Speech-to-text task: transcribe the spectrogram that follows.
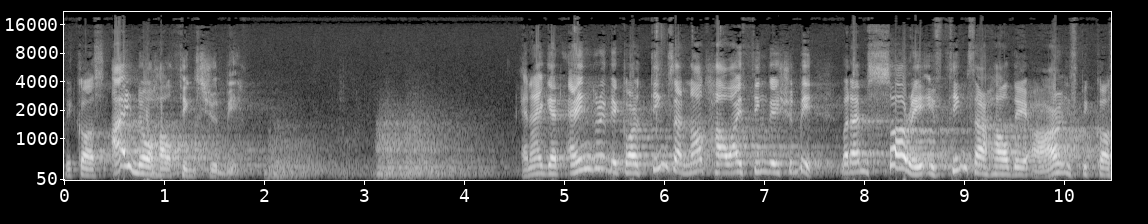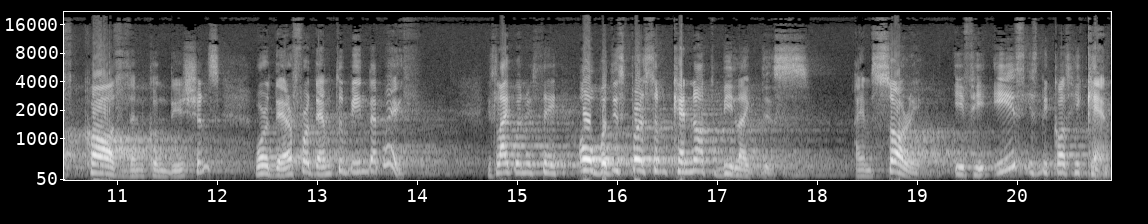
Because I know how things should be. And I get angry because things are not how I think they should be. But I'm sorry if things are how they are, it's because causes and conditions were there for them to be in that way. It's like when we say, oh, but this person cannot be like this. I am sorry. If he is, it's because he can.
